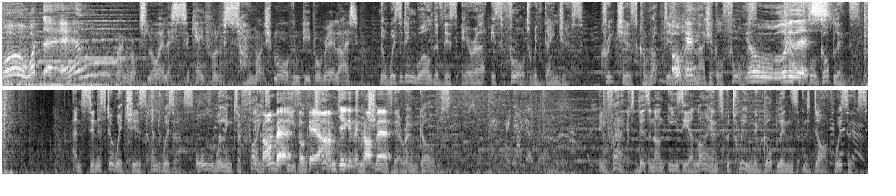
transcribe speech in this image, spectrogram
Whoa, what the hell? Ranrock's loyalists are capable of so much more than people realize. The wizarding world of this era is fraught with dangers. Creatures corrupted Okay. by a magical force. Yo, look at powerful this. goblins. And sinister witches and wizards, all willing to fight, combat. even Okay, I- kill, I'm digging the to combat. achieve their own goals. In fact, there's an uneasy alliance between the goblins and dark wizards.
